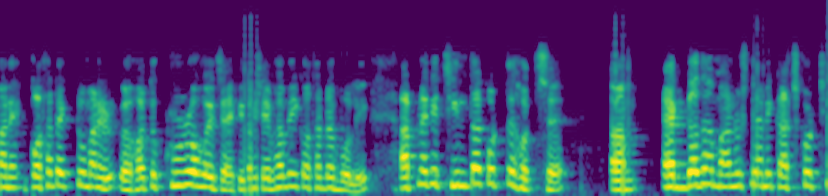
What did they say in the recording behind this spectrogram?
মানে কথাটা একটু মানে হয়তো ক্রুর হয়ে যায়, কিন্তু আমি সেভাবেই কথাটা বলি। আপনাকে চিন্তা করতে হচ্ছে এক গাদা মানুষ নিয়ে আমি কাজ করছি,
